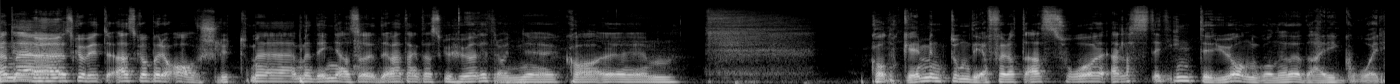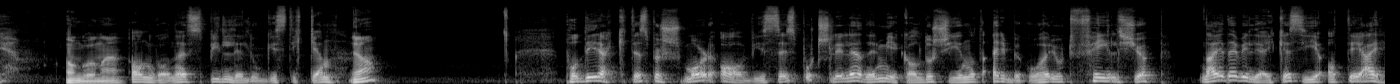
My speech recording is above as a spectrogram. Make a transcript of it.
Men eh, skal vi, jeg skal bare avslutte med, med den. Altså, det, jeg tenkte jeg skulle høre litt grann, eh, hva eh, Hva dere mente om det. For at jeg så Jeg leste et intervju angående det der i går. Angående Angående spillelogistikken. Ja. På direkte spørsmål avviser sportslig leder Mikael Dorsin at RBK har gjort feilkjøp. Nei, det vil jeg ikke si at det er.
